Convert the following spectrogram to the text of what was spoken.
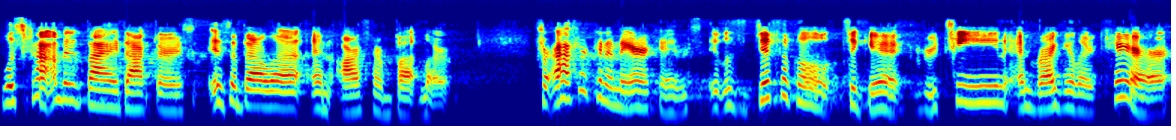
was founded by doctors Isabella and Arthur Butler. For African Americans, it was difficult to get routine and regular care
